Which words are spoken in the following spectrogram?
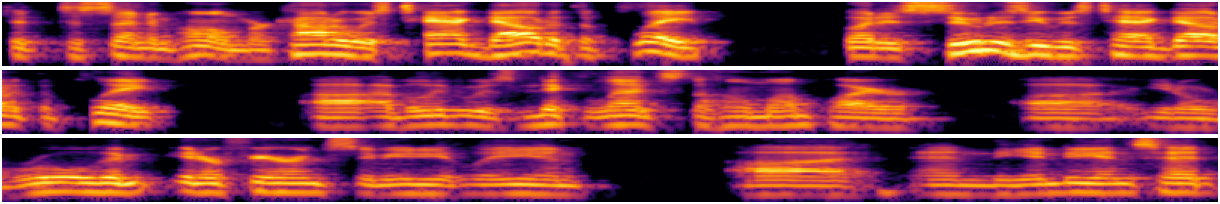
to, to send him home. Mercado was tagged out at the plate, but as soon as he was tagged out at the plate, uh, I believe it was Nick Lentz, the home umpire, uh, you know, ruled interference immediately. And, uh, and the Indians had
